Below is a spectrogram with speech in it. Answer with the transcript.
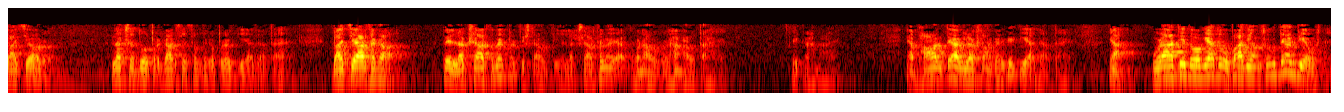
बाच्य और लक्ष्य दो प्रकार से शब्द का प्रयोग किया जाता है। बाच्यार्थ का वे लक्ष्यार्थ में प्रतिष्ठा होती है, लक्ष्यार्थ में होना, रहना होता है। ये कहना है। या भाग त्याग लक्षण करके किया जाता है। या गुणातीत हो गया तो उपाधि अंश को त्याग दिया उसने।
